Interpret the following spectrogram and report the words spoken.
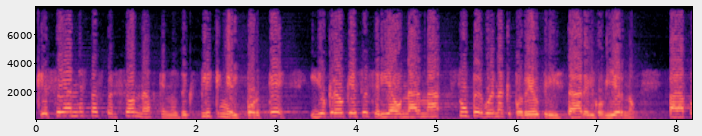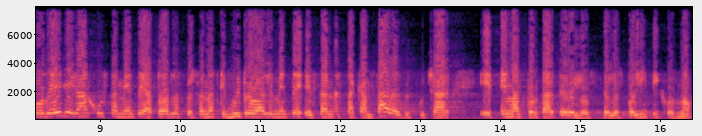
que sean estas personas que nos expliquen el por qué. Y yo creo que ese sería un arma súper buena que podría utilizar el gobierno para poder llegar justamente a todas las personas que muy probablemente están hasta cansadas de escuchar eh, temas por parte de los, de los políticos, ¿no?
